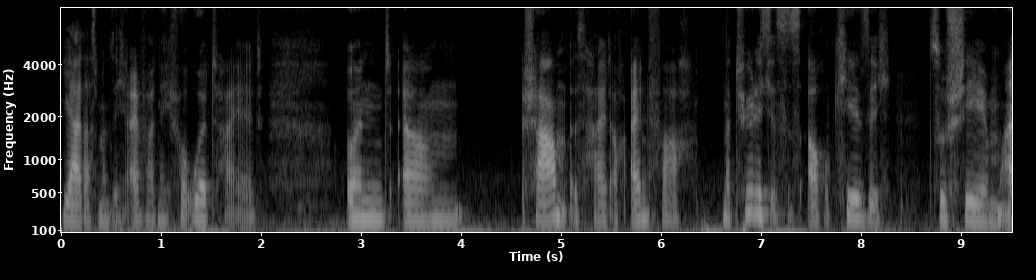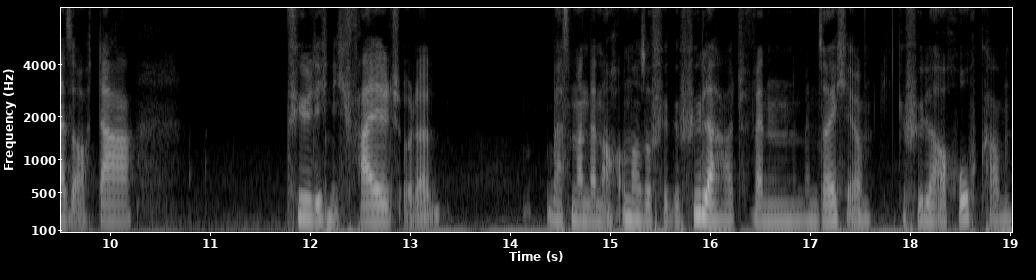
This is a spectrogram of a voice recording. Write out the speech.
ja, dass man sich einfach nicht verurteilt. Und ähm, Scham ist halt auch einfach, natürlich ist es auch okay, sich zu schämen. Also auch da fühl dich nicht falsch oder was man dann auch immer so für Gefühle hat, wenn, wenn solche Gefühle auch hochkommen.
